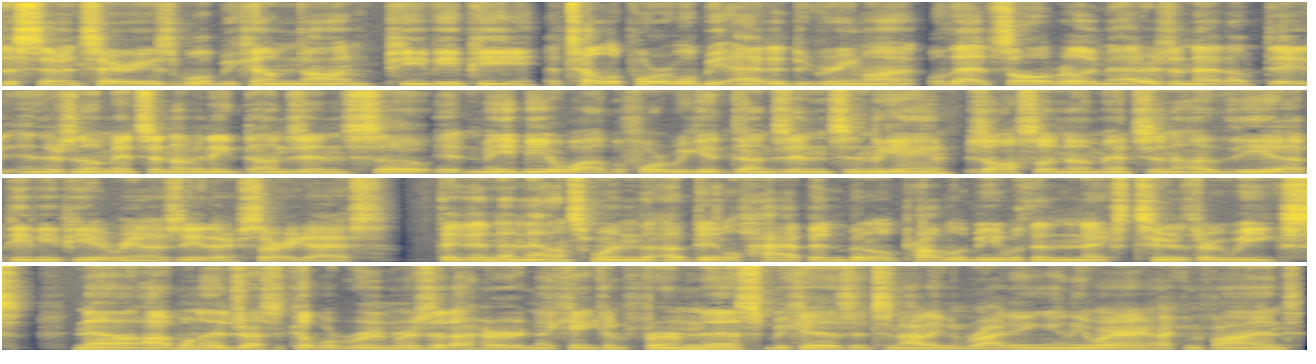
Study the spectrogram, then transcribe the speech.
The cemeteries will become non-PvP. A teleport will be added to Greenmont. Well, that's all that really matters in that update, and there's no mention of any dungeons, so it may be a while before we get dungeons in the game. There's also no mention of the uh, PvP arenas either. Sorry, guys. They didn't announce when the update will happen, but it'll probably be within the next two to three weeks. Now, I want to address a couple rumors that I heard, and I can't confirm this because it's not in writing anywhere I can find.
